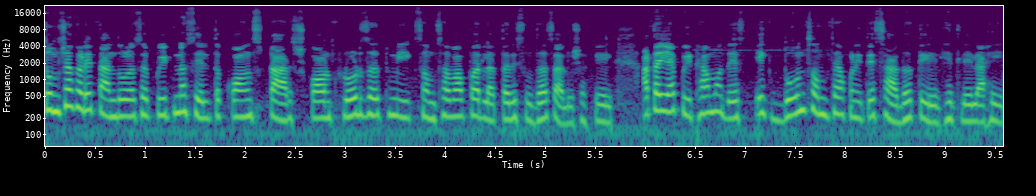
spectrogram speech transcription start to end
तुमच्याकडे तांदूळाचं पीठ नसेल तर कॉर्न स्टार्च कॉर्न कॉर्नफ्लोअर जर तुम्ही एक चमचा वापरला तरी सुद्धा चालू शकेल. आता या पिठामध्येच एक दोन चमचे आपण इथे साधं तेल घेतलेलं आहे.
